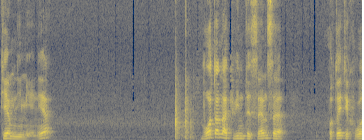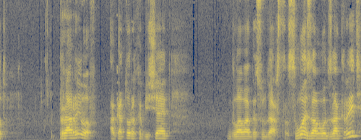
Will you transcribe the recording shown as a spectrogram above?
тем не менее, вот она квинтэссенция вот этих вот прорывов, о которых обещает глава государства. Свой завод закрыть,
